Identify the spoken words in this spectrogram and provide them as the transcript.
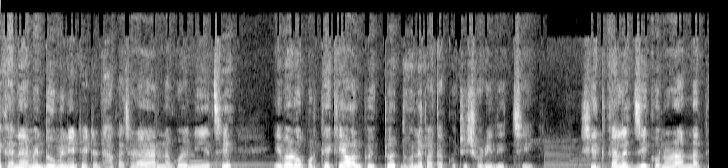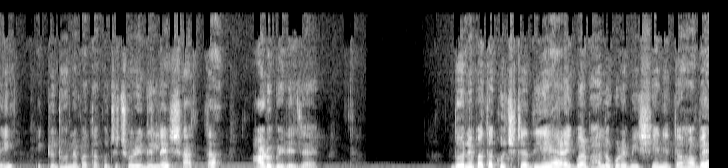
এখানে আমি দু মিনিট এটা ঢাকা ছাড়া রান্না করে নিয়েছি, এবার ওপর থেকে অল্প একটু ধনে পাতা কুচি ছড়িয়ে দিচ্ছি। শীতকালে যে কোনো রান্নাতেই একটু ধনে পাতা কুচি ছড়িয়ে দিলে স্বাদটা আরও বেড়ে যায়। ধনে পাতা কুচিটা দিয়ে আরেকবার ভালো করে মিশিয়ে নিতে হবে।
